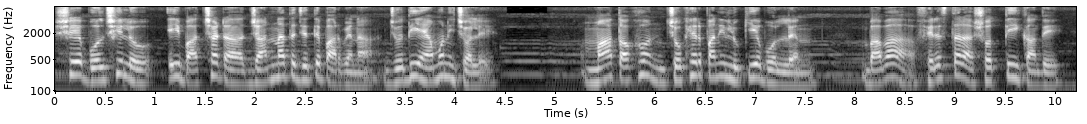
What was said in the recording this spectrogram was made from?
সে বলছিল, এই বাচ্চাটা জান্নাতে যেতে পারবে না, যদি এমনই চলে। মা তখন চোখের পানি লুকিয়ে বললেন, বাবা ফেরেস্তারা সত্যিই কাঁদে।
